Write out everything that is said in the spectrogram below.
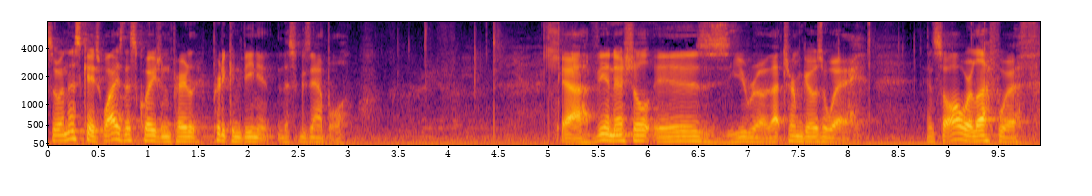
So in this case, why is this equation pretty convenient in this example? Yeah, V initial is zero. That term goes away. And so all we're left with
